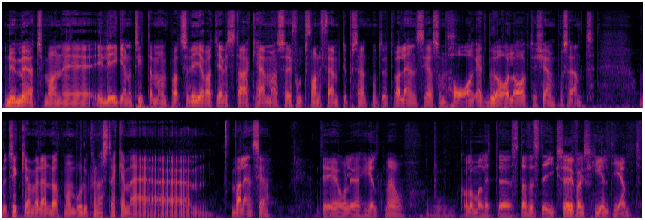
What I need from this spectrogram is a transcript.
nu möts man i ligan och tittar man på att Sevilla varit jävligt starka hemma så är det fortfarande 50% mot ett Valencia som har ett bra lag till 21%. Och då tycker jag väl ändå att man borde kunna sträcka med Valencia. Det håller jag helt med om. Kollar man lite statistik så är det faktiskt helt jämnt.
